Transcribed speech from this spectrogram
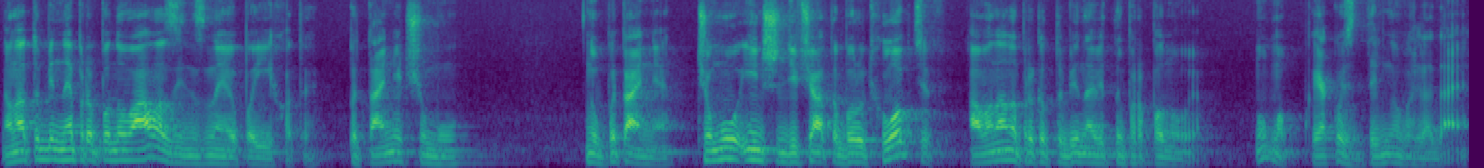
Вона тобі не пропонувала з з нею поїхати. Питання чому? Ну, питання, чому інші дівчата беруть хлопців, а вона, наприклад, тобі навіть не пропонує. Ну, якось дивно виглядає.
